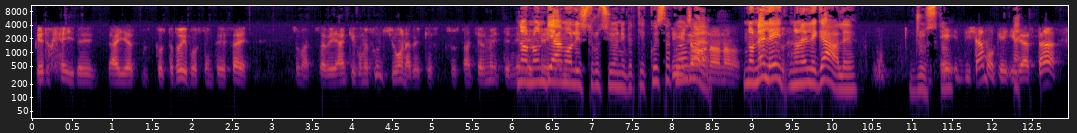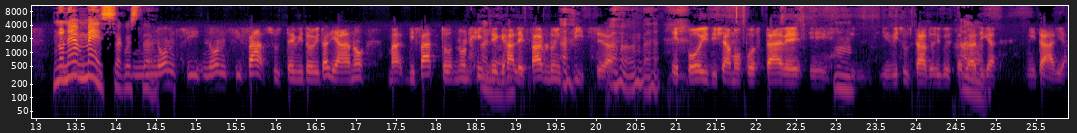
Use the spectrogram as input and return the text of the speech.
credo che agli ascoltatori possa interessare insomma, sapere anche come funziona, perché sostanzialmente... No, non diamo le istruzioni perché questa Sì, cosa no, no, no. Non, è le- non è legale, giusto? E diciamo che in Eh, realtà non è ammessa questa- Non si, non si fa sul territorio italiano, ma di fatto non è Allora. illegale farlo in Ah, Svizzera ah, e poi diciamo portare eh, Mm. il, il risultato di questa Allora. pratica in Italia.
